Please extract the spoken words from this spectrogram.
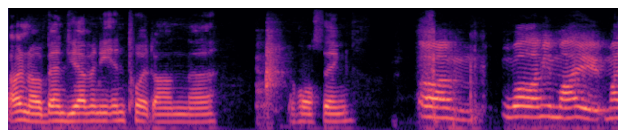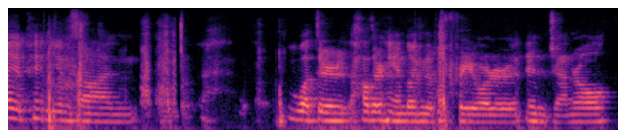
I don't know, Ben. Do you have any input on uh, the whole thing? Um, well, I mean, my my opinions on what they're how they're handling the pre-order in general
